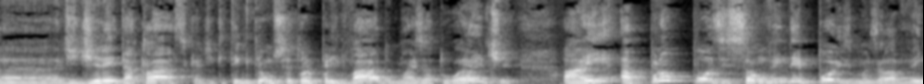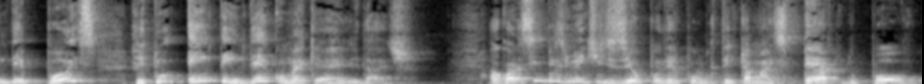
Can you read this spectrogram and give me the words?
uh, de direita clássica, de que tem que ter um setor privado mais atuante, aí a proposição vem depois, mas ela vem depois de tu entender como é que é a realidade. Agora, simplesmente dizer o poder público tem que estar mais perto do povo,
